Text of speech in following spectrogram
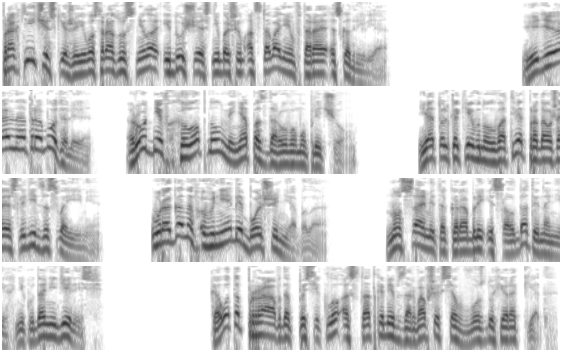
Практически же его сразу сняла идущая с небольшим отставанием вторая эскадрилья. «Идеально отработали!» Руднев хлопнул меня по здоровому плечу. Я только кивнул в ответ, продолжая следить за своими. Ураганов в небе больше не было. Но сами-то корабли и солдаты на них никуда не делись. Кого-то, правда, посекло остатками взорвавшихся в воздухе ракет.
